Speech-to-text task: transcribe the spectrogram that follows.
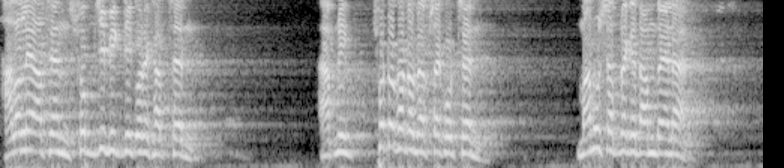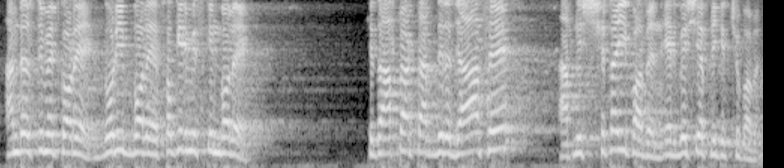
হালালে আছেন, সবজি বিক্রি করে খাচ্ছেন, আপনি ছোটোখাটো ব্যবসা করছেন, মানুষ আপনাকে দাম দেয় না আন্ডার এস্টিমেট করে, গরিব বলে, ফকির মিসকিন বলে, কিন্তু আপনার তাকদিরে যা আছে, আপনি সেটাই পাবেন, এর বেশি আপনি কিচ্ছু পাবেন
